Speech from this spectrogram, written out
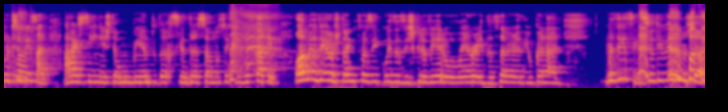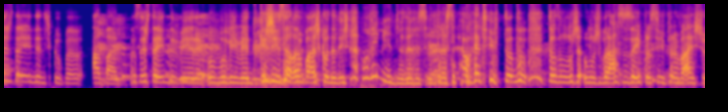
Porque se Claro. eu pensar, ai sim, este é o momento da recentração, não sei o quê, vou ficar tipo, oh meu Deus, tenho que fazer coisas e escrever o Harry the Third e o caralho. Mas é assim, se eu tiver noção. Vocês têm de, desculpa, à parte, vocês têm de ver o movimento que a Gisela faz quando diz movimento da recentração. É tipo todo, todo uns, uns braços aí para cima e para baixo.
